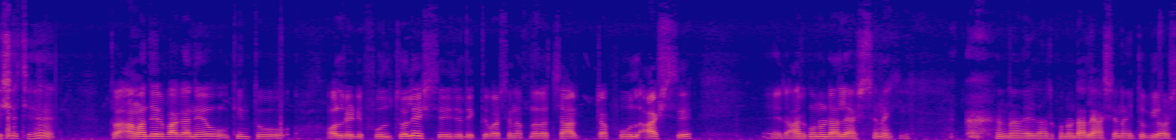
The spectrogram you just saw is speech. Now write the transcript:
এসেছে হ্যাঁ? তো আমাদের বাগানেও কিন্তু অলরেডি ফুল চলে এসছে, এই যে দেখতে পাচ্ছেন আপনারা, চারটা ফুল আসছে। এর আর কোনো ডালে আসছে নাকি? না, এর আর কোনো ডালে আসে নাই। তো ভিওর্স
